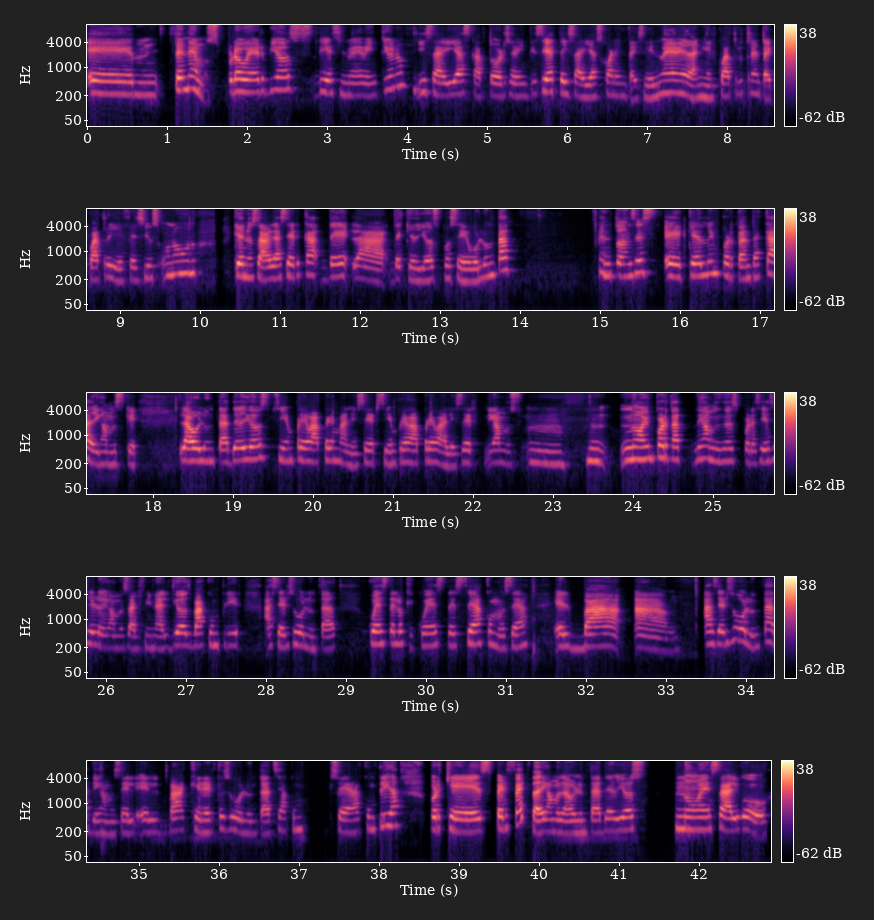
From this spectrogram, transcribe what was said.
Em, tenemos Proverbios 19, 21, Isaías 14, 27, Isaías 46, 9, Daniel 4, 34 y Efesios 1, 1, que nos habla acerca de, la, de que Dios posee voluntad. Entonces, eh, ¿qué es lo importante acá? Digamos que la voluntad de Dios siempre va a permanecer, siempre va a prevalecer, digamos, mm, no importa, digamos, por así decirlo, digamos, al final Dios va a cumplir, hacer su voluntad, cueste lo que cueste, sea como sea, Él va a, hacer su voluntad, digamos, él, él, va a querer que su voluntad sea, sea cumplida porque es perfecta, digamos, la voluntad de Dios no es algo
